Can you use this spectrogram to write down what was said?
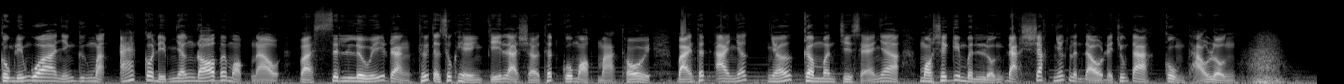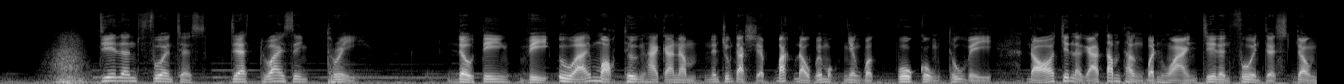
Cùng điểm qua những gương mặt ác có điểm nhấn đó với mọt nào và xin lưu ý rằng thứ tự xuất hiện chỉ là sở thích của mọt mà thôi. Bạn thích ai nhất nhớ comment chia sẻ nha. Mọt sẽ ghi bình luận đặc sắc nhất lên đầu để chúng ta cùng thảo luận. Dylan Fuentes Dead Rising 3 Đầu tiên, vì ưu ái mọt thương 2K5 nên chúng ta sẽ bắt đầu với một nhân vật vô cùng thú vị. Đó chính là gã tâm thần bệnh hoạn Dylan Fuentes trong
